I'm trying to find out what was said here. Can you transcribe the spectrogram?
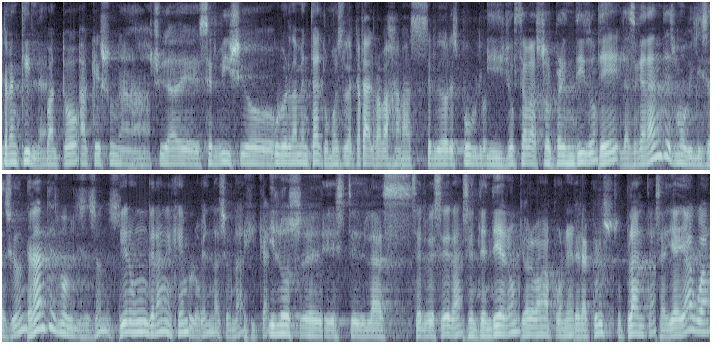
tranquila en cuanto a que es una ciudad de servicio gubernamental, como es la capital, trabajan más servidores públicos y yo estaba sorprendido de las grandes movilizaciones, grandes movilizaciones. Dieron un gran ejemplo a nivel nacional mexicano y los eh, este, las cerveceras se entendieron y ahora van a poner Veracruz su planta, o sea, ahí hay agua,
